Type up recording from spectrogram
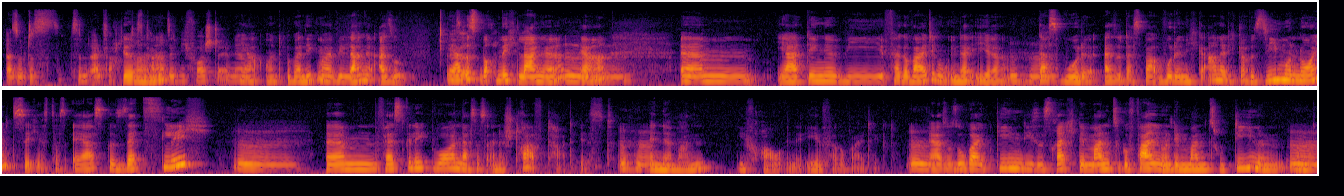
Also das sind einfach, Irre, das kann man ne? sich nicht vorstellen. Ja. ja, und überleg mal, wie lange, also das ja. ist noch nicht lange, mhm. ja. Ähm, ja, Dinge wie Vergewaltigung in der Ehe, mhm. das wurde, also das war, wurde nicht geahndet. Ich glaube, 97 ist das erst gesetzlich mhm ähm, festgelegt worden, dass es eine Straftat ist, mhm. wenn der Mann die Frau in der Ehe vergewaltigt. Mhm. Ja, also so weit ging dieses Recht, dem Mann zu gefallen und dem Mann zu dienen mhm. und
